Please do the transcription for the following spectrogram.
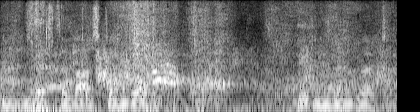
And that's the last time they eat in my blood.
